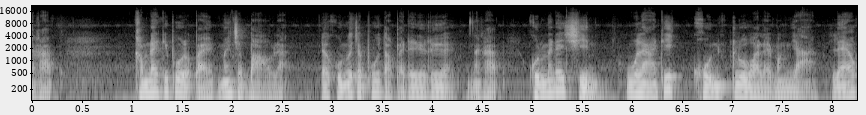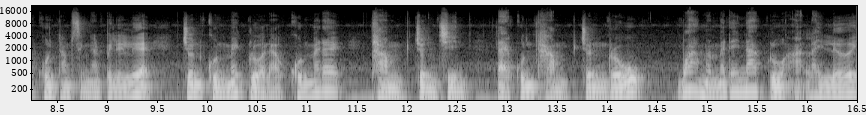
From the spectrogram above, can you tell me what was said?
นะครับคำแรกที่พูดออกไปมันจะเบาละ แล้วคุณก็จะพูดต่อไปได้เรื่อยๆนะครับ คุณไม่ได้ชิน เวลาที่คุณกลัวอะไรบางอย่าง แล้วคุณทำสิ่งนั้นไปเรื่อยๆ จนคุณไม่กลัวแล้ว คุณไม่ได้ทำจนชิน แต่คุณทำจนรู้ว่ามันไม่ได้น่ากลัวอะไรเลย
